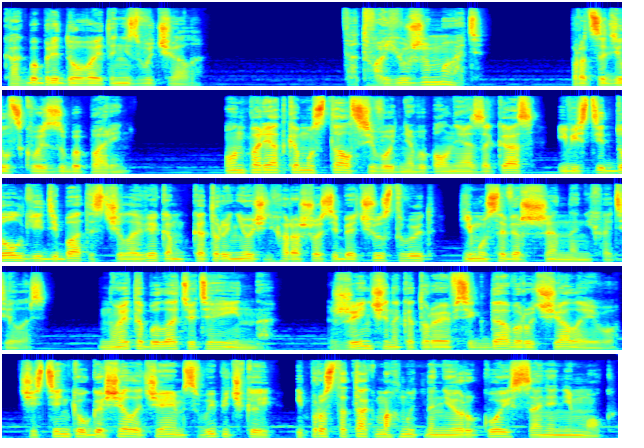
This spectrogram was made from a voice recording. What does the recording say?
Как бы бредово это ни звучало. «Да твою же мать!» – процедил сквозь зубы парень. Он порядком устал сегодня, выполняя заказ, и вести долгие дебаты с человеком, который не очень хорошо себя чувствует, ему совершенно не хотелось. Но это была тетя Инна. Женщина, которая всегда выручала его, частенько угощала чаем с выпечкой, и просто так махнуть на нее рукой Саня не мог.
